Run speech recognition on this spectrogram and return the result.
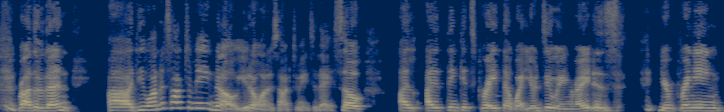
rather than uh do you want to talk to me no you don't want to talk to me today so I I think it's great that what you're doing, right, is you're bringing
